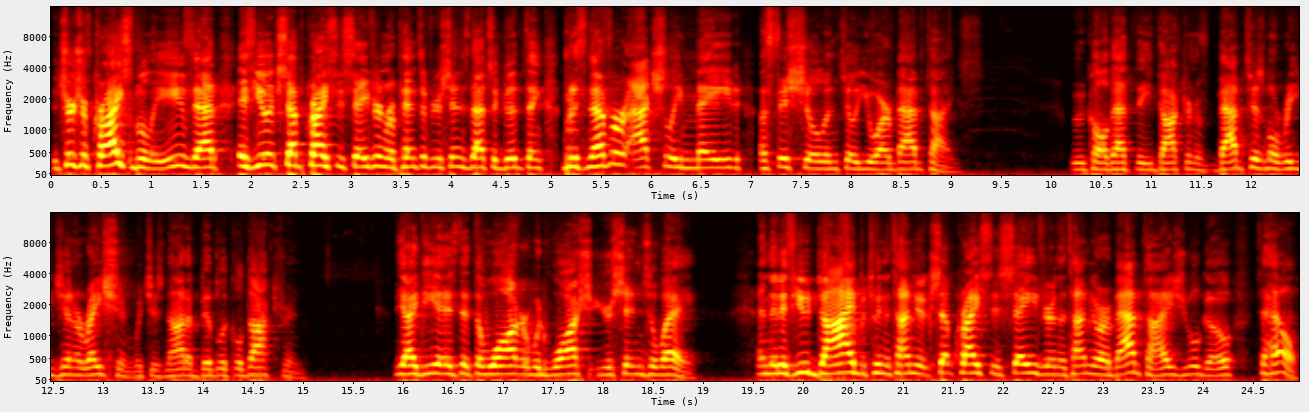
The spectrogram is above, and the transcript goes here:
The Church of Christ believe that if you accept Christ as Savior and repent of your sins, that's a good thing, but it's never actually made official until you are baptized. We would call that the doctrine of baptismal regeneration, which is not a biblical doctrine. The idea is that the water would wash your sins away. And that if you die between the time you accept Christ as Savior and the time you are baptized, you will go to hell.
